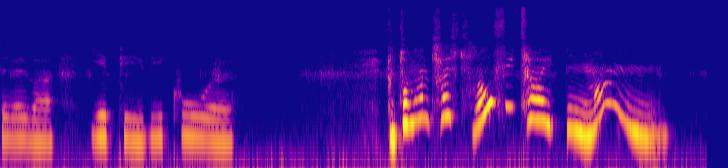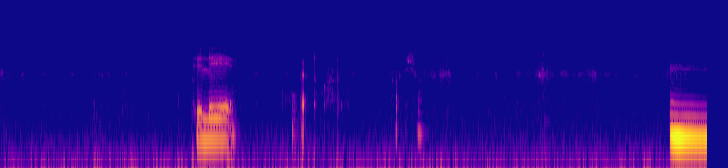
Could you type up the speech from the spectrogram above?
Silva. Yippie, wie cool. Gib doch mal einen scheiß Trophy Titan, Mann. Pelé. Roberto Carlos. Habe ich schon. Mm.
